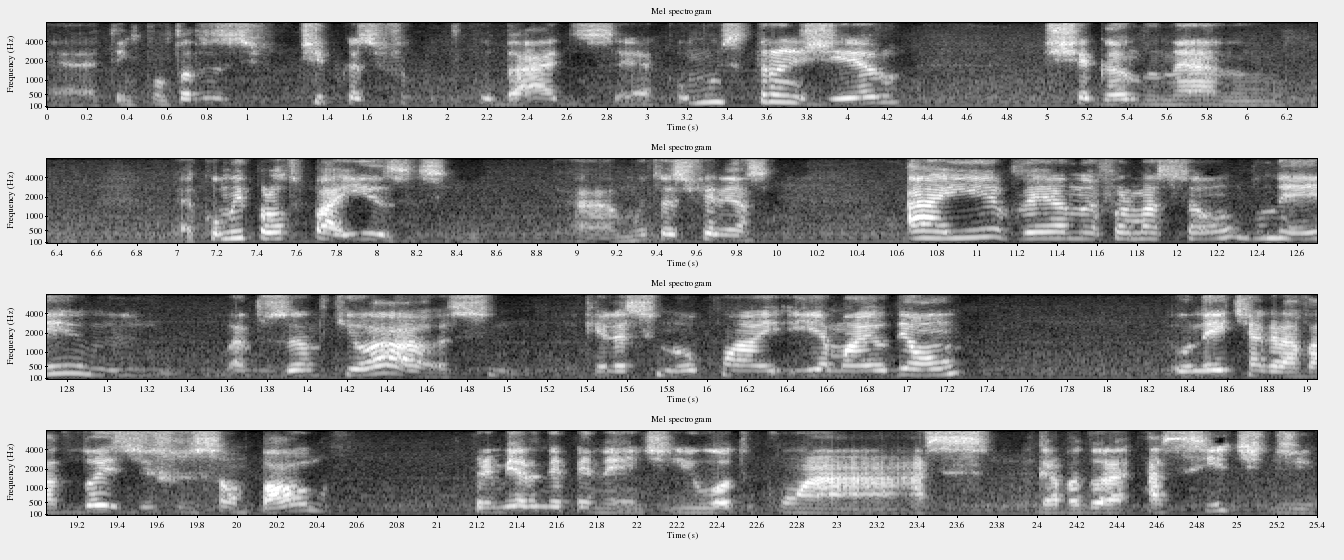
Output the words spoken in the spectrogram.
É, tem com todas as típicas dificuldades, é como um estrangeiro chegando, né? No, é como ir para outro país, assim, há muitas diferenças. Aí veio a informação do Ney avisando que, ó, que ele assinou com a EMI Odeon. O Ney tinha gravado dois discos de São Paulo, primeiro independente e o outro com a, a gravadora Acit, de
